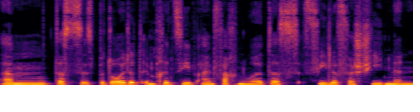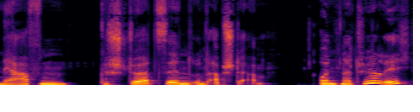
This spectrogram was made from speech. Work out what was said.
Ähm, das bedeutet im Prinzip einfach nur, dass viele verschiedene Nerven gestört sind und absterben. Und natürlich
